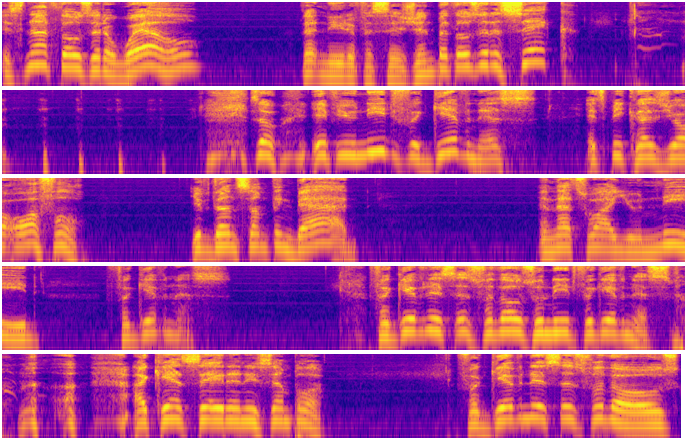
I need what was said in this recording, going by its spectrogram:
It's not those that are well that need a physician, but those that are sick. so if you need forgiveness, it's because you're awful. You've done something bad. And that's why you need forgiveness. Forgiveness is for those who need forgiveness. I can't say it any simpler. Forgiveness is for those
